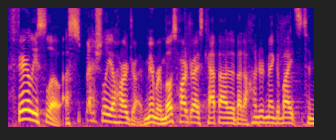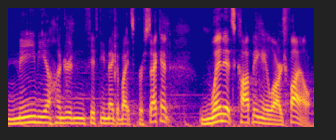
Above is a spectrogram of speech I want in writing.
fairly slow, especially a hard drive. Remember, most hard drives cap out at about 100 megabytes to maybe 150 megabytes per second when it's copying a large file.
